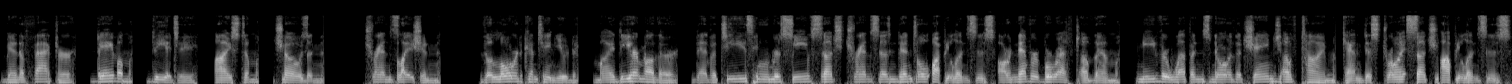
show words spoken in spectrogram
benefactor, Devam, deity, Istam, chosen. Translation The Lord continued, My dear mother, devotees who receive such transcendental opulences are never bereft of them, neither weapons nor the change of time can destroy such opulences.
